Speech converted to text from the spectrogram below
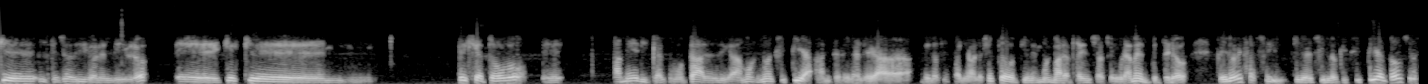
que, y que yo digo en el libro, eh, que es que mm, pese a todo, eh, América como tal, digamos, no existía antes de la llegada de los españoles. Esto tiene muy mala prensa seguramente, pero, pero es así. Quiero decir, lo que existía entonces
